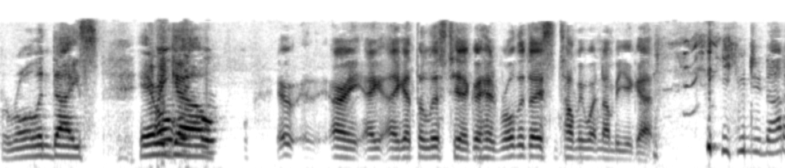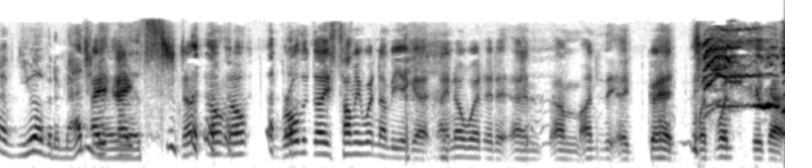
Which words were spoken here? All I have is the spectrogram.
We're rolling dice. Here we Oh, go. oh, oh. All right, I, I got the list here. Go ahead, roll the dice and tell me what number you got. you do not have. You have an imaginary I- I- list. No, no, no. Roll the dice. Tell me what number you got. I know what it is. I'm, I'm under the. Uh, go ahead. What, what you got?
